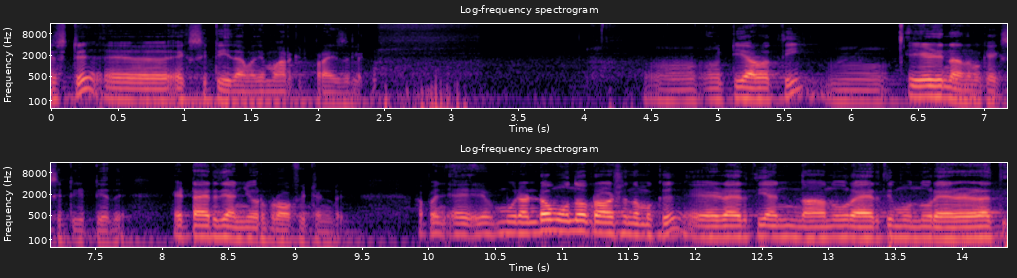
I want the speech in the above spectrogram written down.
ജസ്റ്റ് എക്സിറ്റ് ചെയ്താൽ മതി മാർക്കറ്റ് പ്രൈസിൽ നൂറ്റി അറുപത്തി ഏഴിനാണ് നമുക്ക് എക്സിറ്റ് കിട്ടിയത്. എട്ടായിരത്തി അഞ്ഞൂറ് പ്രോഫിറ്റ് ഉണ്ട്. അപ്പം രണ്ടോ മൂന്നോ പ്രാവശ്യം നമുക്ക് ഏഴായിരത്തി നാനൂറ് ആയിരത്തി മുന്നൂറ് ഏഴായിരത്തി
